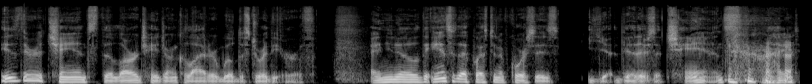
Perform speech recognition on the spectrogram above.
is there a chance the Large Hadron Collider will destroy the Earth? And, you know, the answer to that question, of course, is yeah, there's a chance, right?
